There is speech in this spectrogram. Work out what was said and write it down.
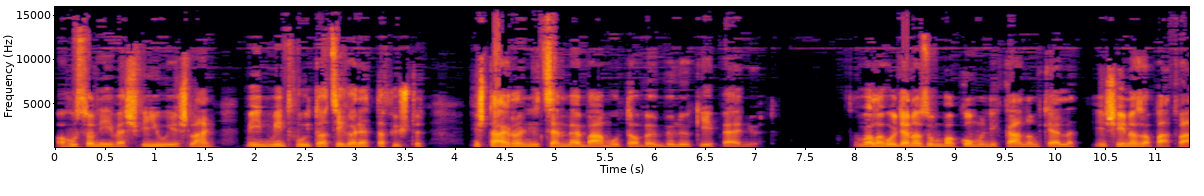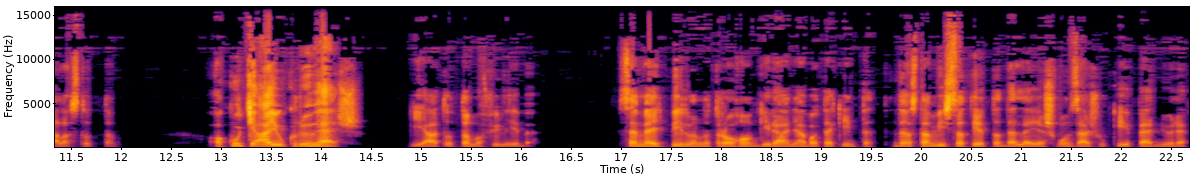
a huszonéves fiú és lány mind-mind fújta a cigarettafüstöt, és tágra nyílt szemmel bámulta a bömbölő képernyőt. Valahogyan azonban kommunikálnom kellett, és én az apát választottam. – A kutyájuk rühes! – kiáltottam a fülébe. Szeme egy pillanatra a hang irányába tekintett, de aztán visszatért a delejes vonzású képernyőre,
